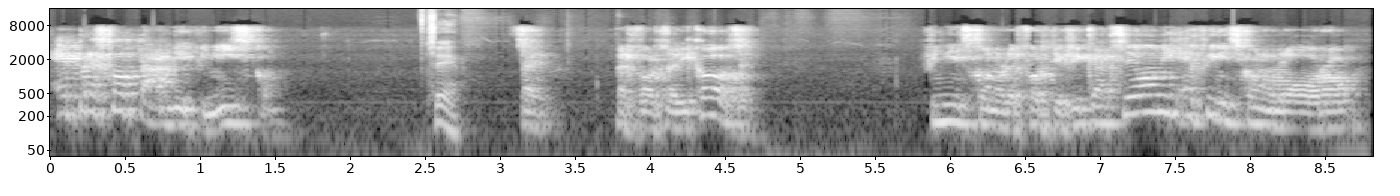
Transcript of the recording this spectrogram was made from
e presto o tardi finiscono. Sì. Cioè, per forza di cose. Finiscono le fortificazioni e finiscono l'oro.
